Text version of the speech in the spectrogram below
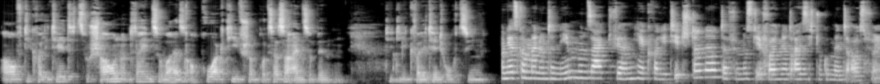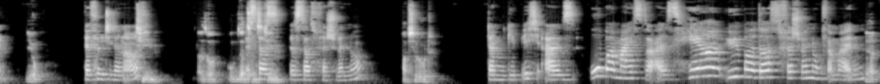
auf die Qualität zu schauen und dahin zu weisen, auch proaktiv schon Prozesse einzubinden, die die Qualität hochziehen. Und jetzt kommt mein Unternehmen und sagt, wir haben hier Qualitätsstandard, dafür müsst ihr folgende 30 Dokumente ausfüllen. Jo, Wer füllt die dann aus? Team, also Ist das, Umsetzungsteam, ist das Verschwendung? absolut. Dann gebe ich als Obermeister, als Herr über das Verschwendung vermeiden, Ja,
